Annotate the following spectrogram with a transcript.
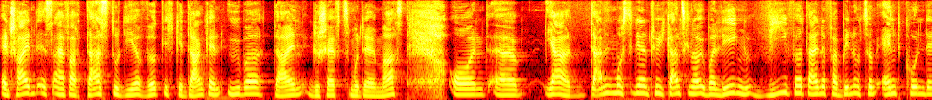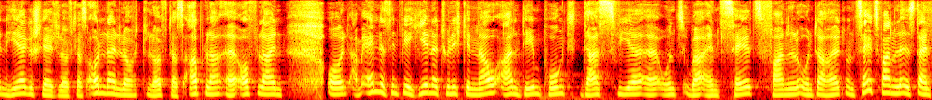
Entscheidend ist einfach, dass du dir wirklich Gedanken über dein Geschäftsmodell machst und äh, ja, dann musst du dir natürlich ganz genau überlegen, wie wird deine Verbindung zum Endkunden hergestellt? Läuft das online, läuft, läuft das äh, offline? Und am Ende sind wir hier natürlich genau an dem Punkt, dass wir äh, uns über ein Sales Funnel unterhalten. Und Sales Funnel ist ein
